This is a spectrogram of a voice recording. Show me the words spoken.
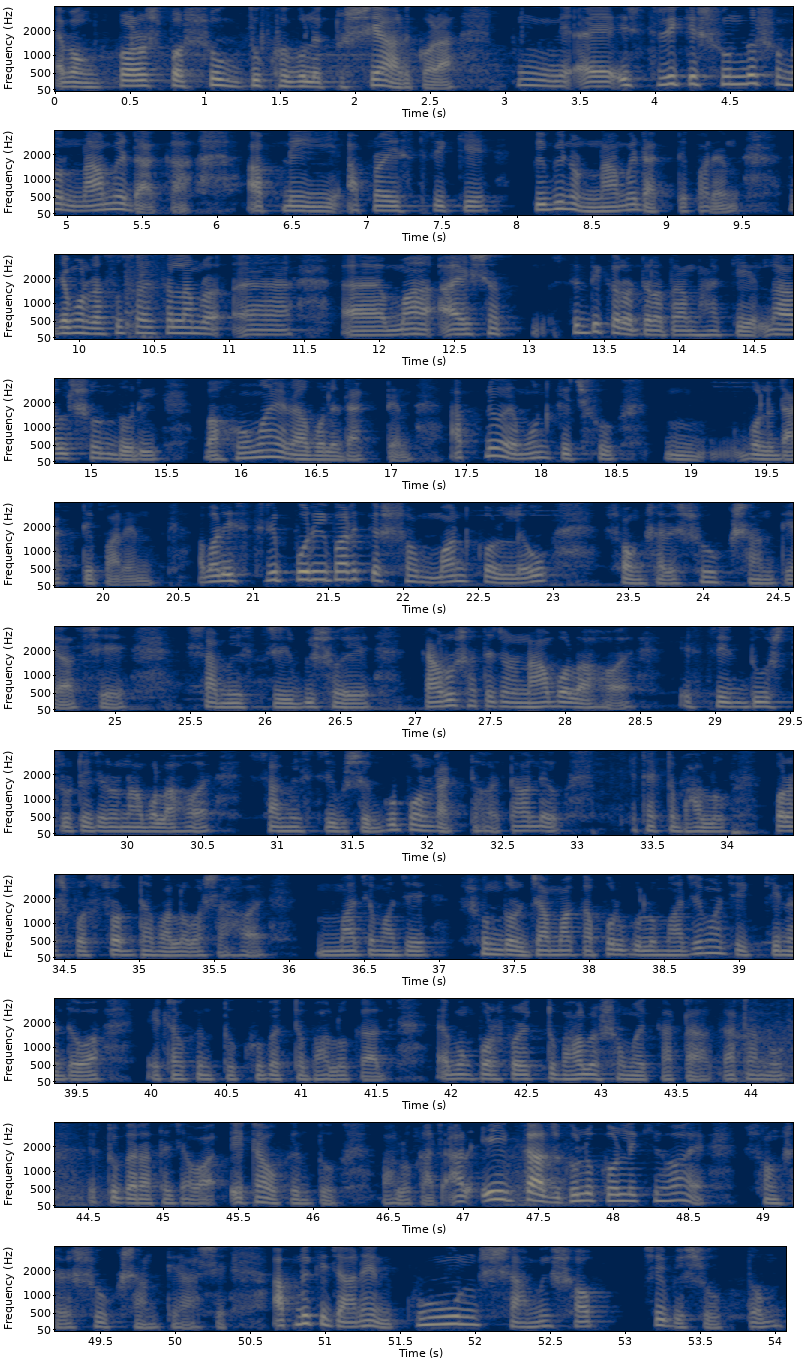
এবং পরস্পর সুখ, দুঃখগুলো একটু শেয়ার করা। স্ত্রীকে সুন্দর সুন্দর নামে ডাকা। আপনি, আপনার স্ত্রীকে বিভিন্ন নামে ডাকতে পারেন। যেমন রাসুল সাল্লাম মা আয়েশা সিদ্দিকা রতাল তানহাকে লাল সুন্দরী বা হুমায়রা বলে ডাকতেন। আপনিও এমন কিছু বলে ডাকতে পারেন। আবার স্ত্রী পরিবারকে সম্মান করলেও সংসারে সুখ শান্তি আছে। স্বামী স্ত্রীর বিষয়ে কারোর সাথে যেন না বলা হয়, স্ত্রীর দুষ ত্রুটি যেন না বলা হয়, স্বামী স্ত্রীর বিষয়ে গোপন রাখতে হয়, তাহলেও এটা একটা ভালো, পরস্পর শ্রদ্ধা, ভালোবাসা হয়। মাঝে মাঝে সুন্দর জামা কাপড়গুলো মাঝে মাঝে কিনে দেওয়া, এটাও কিন্তু খুব একটা ভালো কাজ। এবং পরস্পর একটু ভালো সময় কাটা, কাটানো, একটু বেড়াতে যাওয়া, এটাও কিন্তু ভালো কাজ। আর এই কাজগুলো করলে কি হয়? সংসারে সুখ শান্তি আসে। আপনি কি জানেন কোন স্বামী সবচেয়ে বেশি উত্তম?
